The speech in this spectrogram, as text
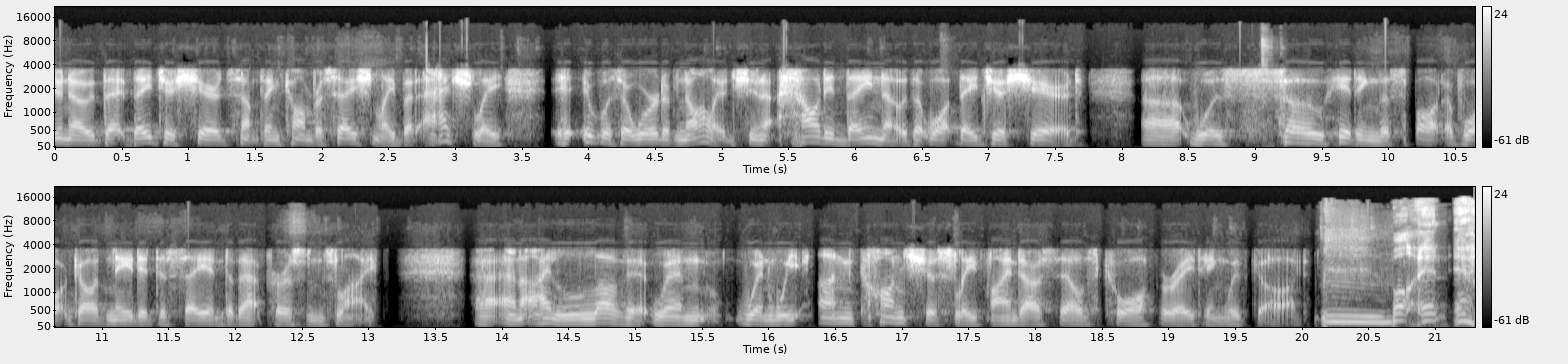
You know they they just shared something conversationally, but actually it, it was a word of knowledge. You know how did they know that what they just shared uh, was so hitting the spot of what God needed to say into that person's life. Uh, and I love it when when we unconsciously find ourselves cooperating with God. Well, and, and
